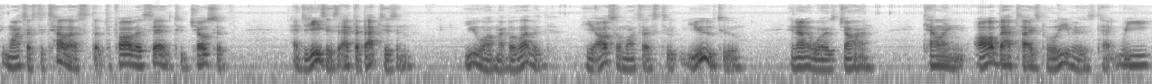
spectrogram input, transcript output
he wants us to tell us that the Father said to Joseph and Jesus at the baptism, You are my beloved. He also wants us to you to, in other words, John, telling all baptized believers that we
